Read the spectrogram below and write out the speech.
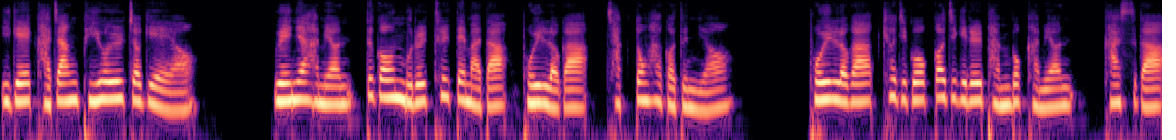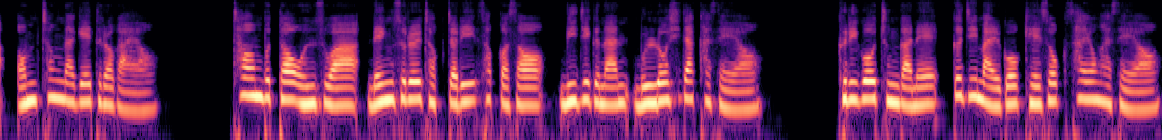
이게 가장 비효율적이에요. 왜냐하면 뜨거운 물을 틀 때마다 보일러가 작동하거든요. 보일러가 켜지고 꺼지기를 반복하면 가스가 엄청나게 들어가요. 처음부터 온수와 냉수를 적절히 섞어서 미지근한 물로 시작하세요. 그리고 중간에 끄지 말고 계속 사용하세요.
